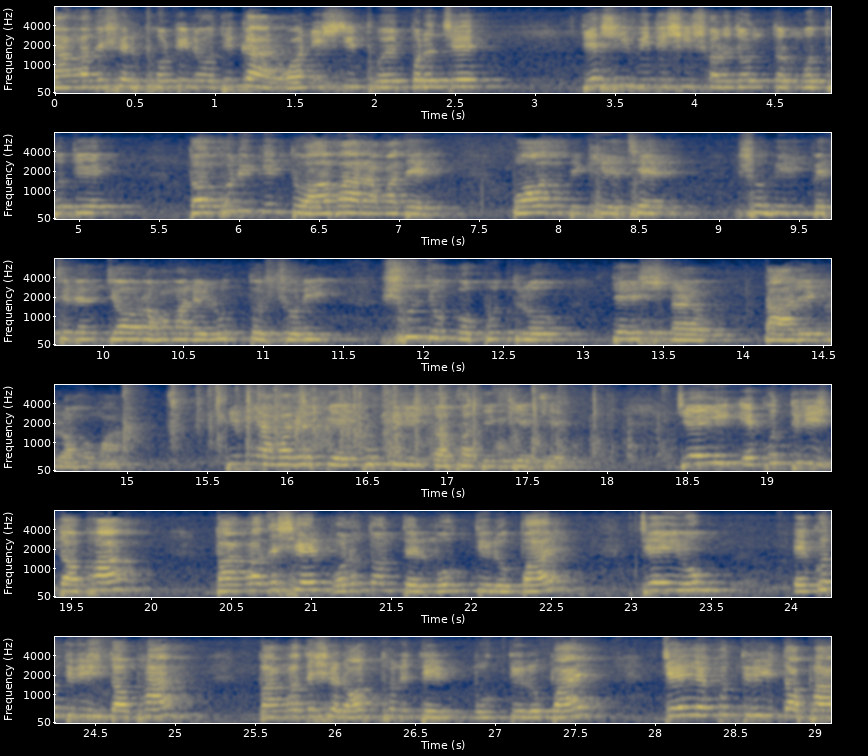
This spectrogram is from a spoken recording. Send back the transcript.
বাংলাদেশের ভোটের অধিকার অনিশ্চিত হয়ে পড়েছে। দেশি বিদেশি ষড়যন্ত্রের মধ্য দিয়ে। তখনই কিন্তু আবার আমাদের পথ দেখিয়েছেন শহীদ প্রেসিডেন্ট জিয়াউর রহমানের উত্তরসূরি সুযোগ্য পুত্র, দেশ নায়ক তারেক রহমান। তিনি আমাদেরকে একত্রিশ দফা দেখিয়েছেন। যেই একত্রিশ দফা বাংলাদেশের গণতন্ত্রের মুক্তির উপায়, যেই একত্রিশ দফা বাংলাদেশের অর্থনীতির মুক্তির উপায়, যেই একত্রিশ দফা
